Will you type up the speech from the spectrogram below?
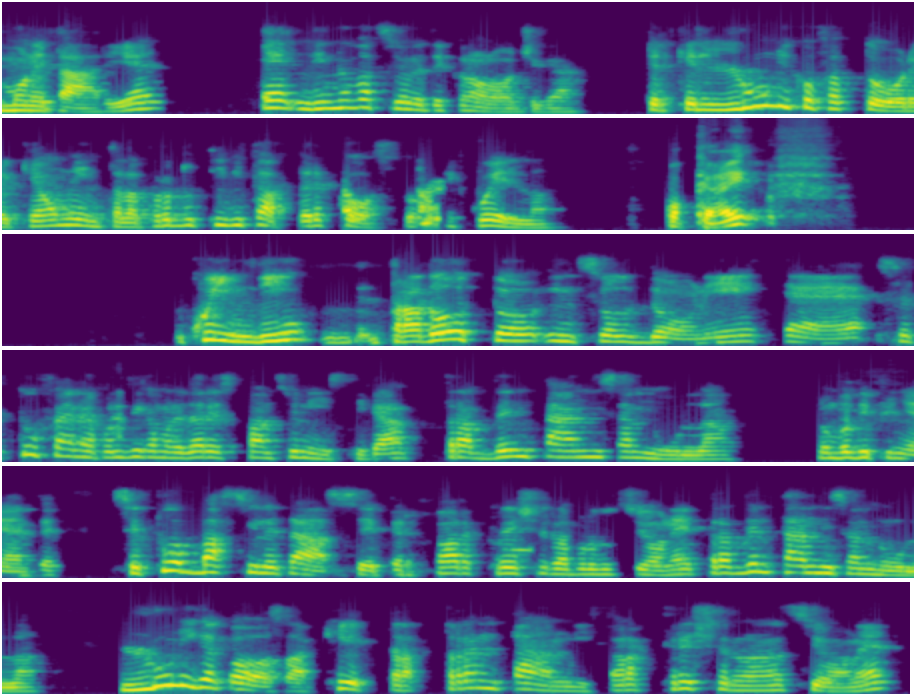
monetarie, è l'innovazione tecnologica, perché l'unico fattore che aumenta la produttività per costo è quella. Ok, quindi, tradotto in soldoni, è se tu fai una politica monetaria espansionistica, tra vent'anni si annulla, non vuol dire più niente. Se tu abbassi le tasse per far crescere la produzione, tra vent'anni si annulla. L'unica cosa che tra 30 anni farà crescere una nazione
